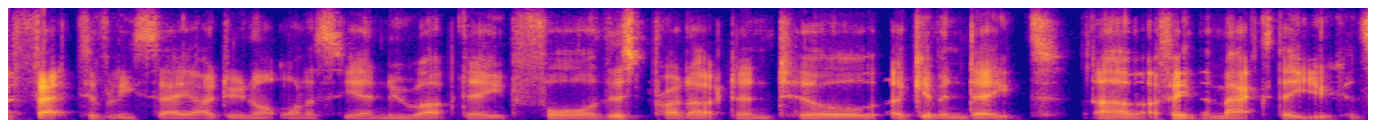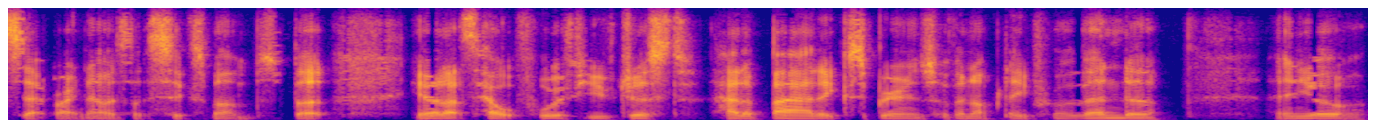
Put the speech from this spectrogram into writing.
effectively say, I do not want to see a new update for this product until a given date. Um, I think the max date you can set right now is like six months, but you know that's helpful if you've just had a bad experience with an update from a vendor and you're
